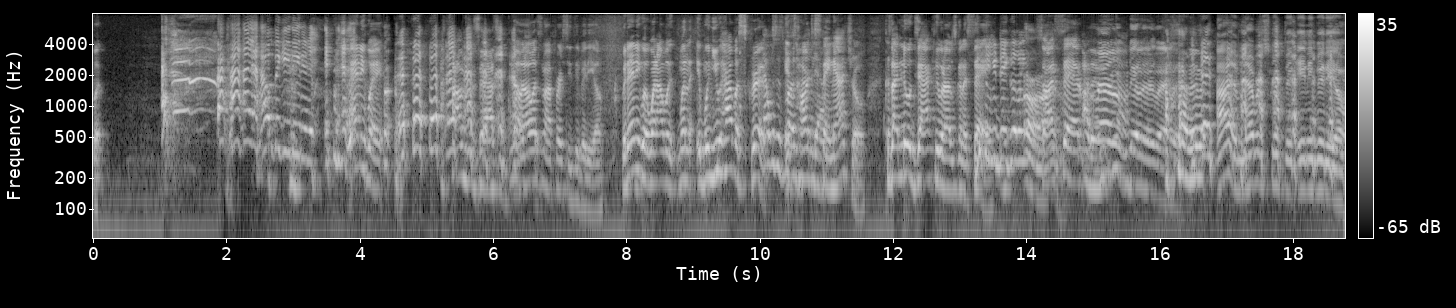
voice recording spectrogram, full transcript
But I don't think he needed it. Anyway, I'm just asking. no, that wasn't my first YouTube video. But anyway, when I was when when you have a script, That was his it's hard to rundown. stay natural because I knew exactly what I was gonna You think say. you did good on All? So I said I didn't- I have never scripted any video.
